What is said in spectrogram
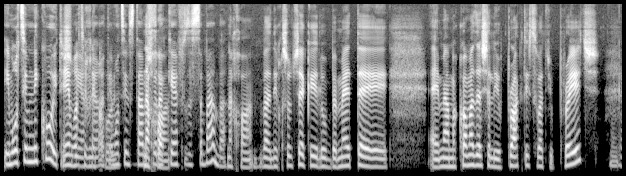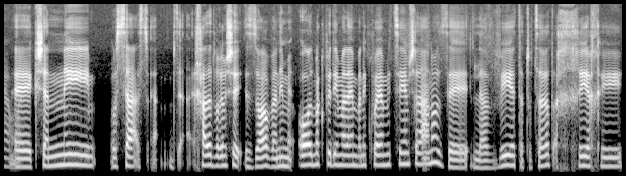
אם רוצים ניקוי, תשמעי אחרת. אם רוצים סתם של נכון. הכיף זה סבבה. נכון, ואני חושבת שכאילו באמת מהמקום הזה של you practice what you preach, לגמרי. כשאני עושה, אחד הדברים שזוהר ואני מאוד מקפידים עליהם בניקוי המיצים שלנו, זה להביא את התוצרת הכי הכי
